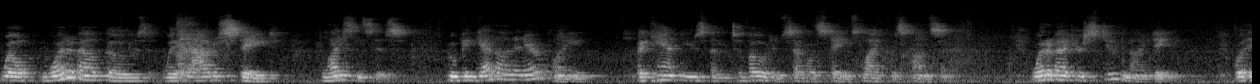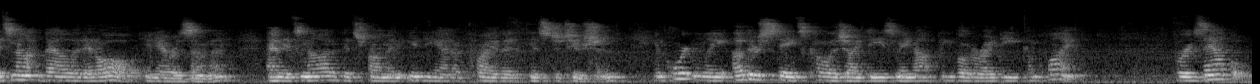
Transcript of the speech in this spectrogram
Well, what about those with out-of-state licenses who can get on an airplane but can't use them to vote in several states like Wisconsin? What about your student ID? Well, it's not valid at all in Arizona, and it's not if it's from an Indiana private institution. Importantly, other states' college IDs may not be voter ID compliant. For example,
